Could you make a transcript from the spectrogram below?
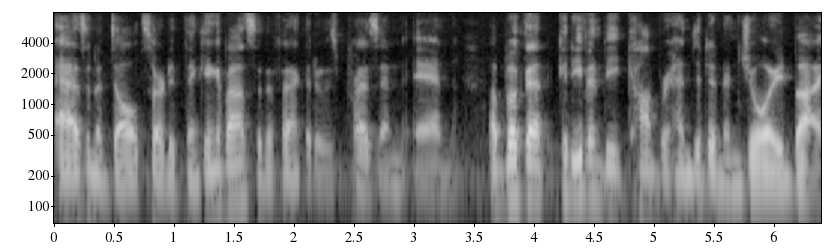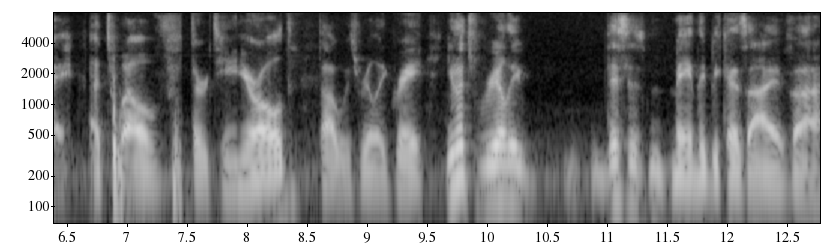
as an adult started thinking about. So the fact that it was present in a book that could even be comprehended and enjoyed by a 12, 13 year old thought was really great. You know, it's really this is mainly because I've uh,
